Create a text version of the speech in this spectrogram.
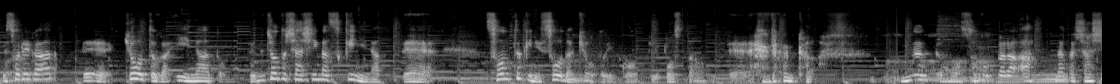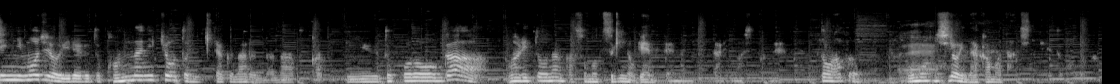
でそれがあって、京都がいいなと思って、でちょうど写真が好きになって、その時にそうだ、京都行こうっていうポスターを見て、なんか、なんかもうそこから、あ、なんか写真に文字を入れるとこんなに京都に行きたくなるんだなとかっていうところが、割となんかその次の原点になりましたね。と、あと、面白い仲間たちっていうところが。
